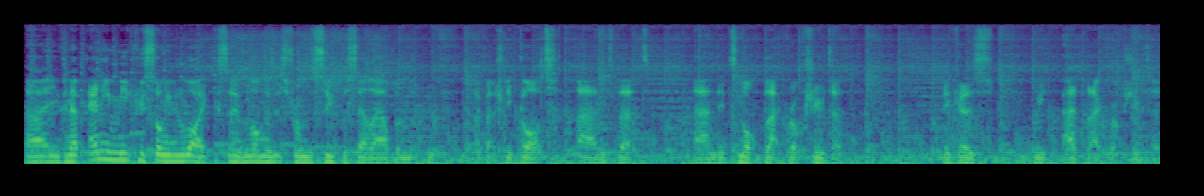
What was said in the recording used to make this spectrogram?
Uh, you can have any Miku song you like, so long as it's from the Supercell album that we've, I've actually got, and that, and it's not Black Rock Shooter, because we had Black Rock Shooter,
